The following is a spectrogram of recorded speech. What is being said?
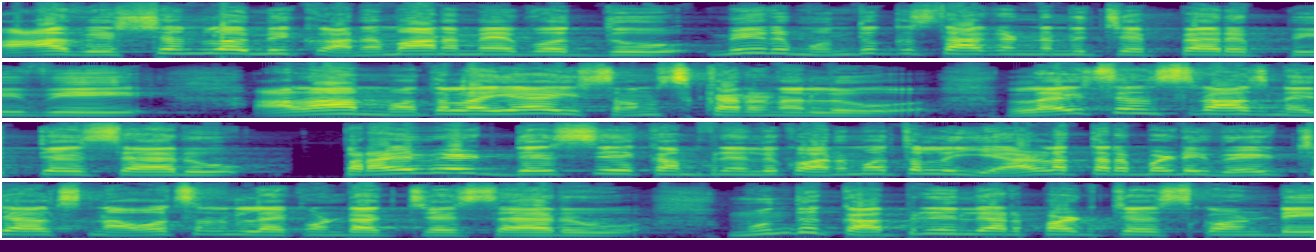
ఆ విషయంలో మీకు అనుమానమే వద్దు. మీరు ముందుకు సాగండి అని చెప్పారు పివి. అలా మొదలయ్యాయి సంస్కరణలు. లైసెన్స్ రాజును ఎత్తేశారు. ప్రైవేట్ దేశీయ కంపెనీలకు అనుమతులు ఏళ్ళ తరబడి వెయిట్ చేయాల్సిన అవసరం లేకుండా చేశారు. ముందు కంపెనీలు ఏర్పాటు చేసుకోండి.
